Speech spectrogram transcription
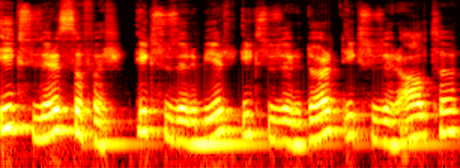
x üzeri 0, x üzeri 1, x üzeri 4, x üzeri 6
